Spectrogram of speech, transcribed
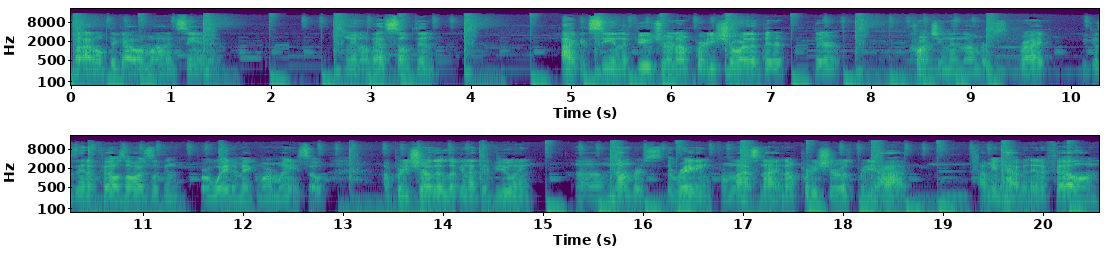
but I don't think I would mind seeing it. You know, that's something I could see in the future, and I'm pretty sure that they're they're crunching the numbers, right? Because the NFL is always looking for a way to make more money. So I'm pretty sure they're looking at the viewing um, numbers, the rating from last night, and I'm pretty sure it was pretty high. I mean, having NFL on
